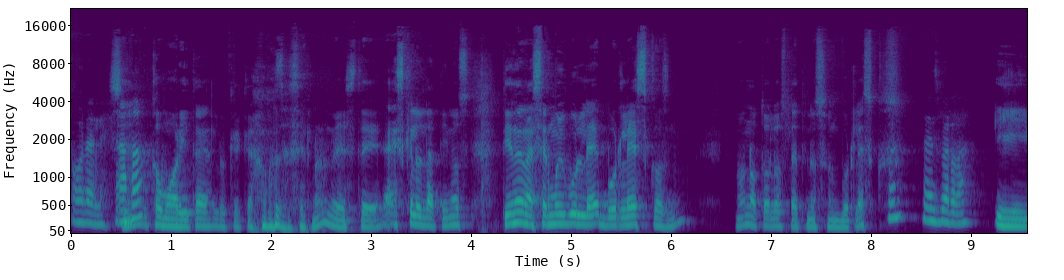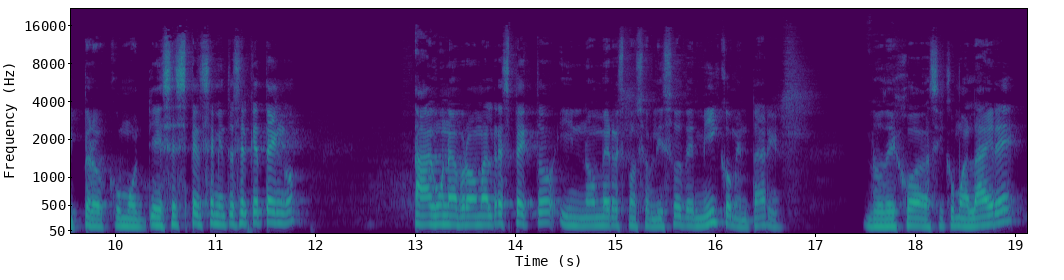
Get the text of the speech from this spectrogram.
Órale. Como ahorita lo que acabamos de hacer, ¿no? Este, es que los latinos tienden a ser muy burlescos, ¿no? ¿no? No todos los latinos son burlescos. es verdad. Y, pero como ese pensamiento es el que tengo, hago una broma al respecto y no me responsabilizo de mi comentario. Lo dejo así como al aire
